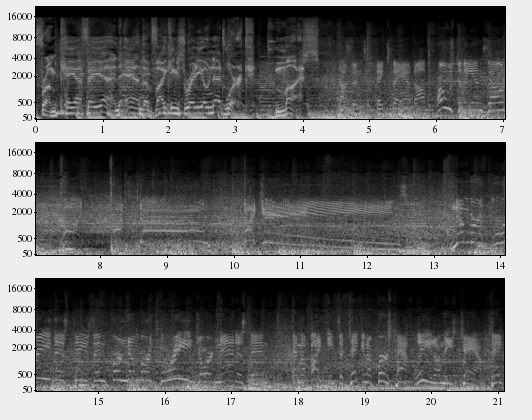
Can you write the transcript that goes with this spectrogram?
from KFAN and the Vikings Radio Network, Muss. Cousins takes the handoff, throws to the end zone. Caught! Touchdown! Season for number three, Jordan Addison. And the Vikings have taken a first half lead on these champs. Fake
